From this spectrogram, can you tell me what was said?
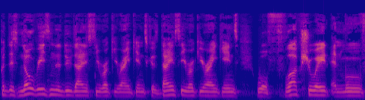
but there's no reason to do dynasty rookie rankings because dynasty rookie rankings will fluctuate and move.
